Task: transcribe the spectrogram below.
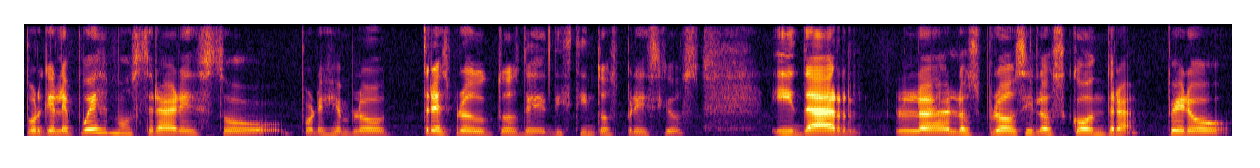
porque le puedes mostrar esto, por ejemplo, tres productos de distintos precios y dar la- los pros y los contra, pero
